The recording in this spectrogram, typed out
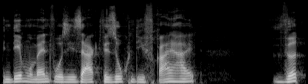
in dem Moment, wo sie sagt, wir suchen die Freiheit, wird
